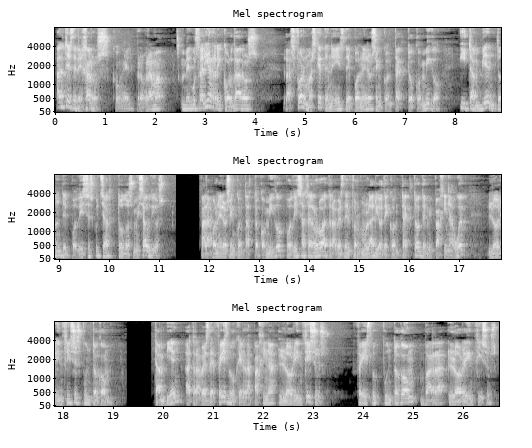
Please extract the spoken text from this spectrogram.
Antes de dejaros con el programa, me gustaría recordaros las formas que tenéis de poneros en contacto conmigo y también donde podéis escuchar todos mis audios. Para poneros en contacto conmigo podéis hacerlo a través del formulario de contacto de mi página web lorincisus.com. También a través de Facebook en la página lorincisus, facebook.com barra lorincisus.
